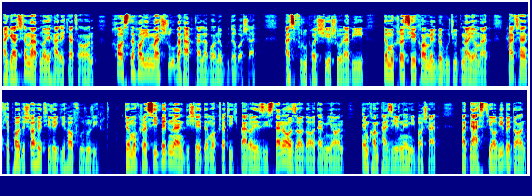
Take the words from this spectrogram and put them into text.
اگرچه مبنای حرکت آن خواسته های مشروع و حق طلبانه بوده باشد. از فروپاشی شوروی دموکراسی کامل به وجود نیامد هرچند که پادشاه تیرگی ها فرو ریخت. دموکراسی بدون اندیشه دموکراتیک برای زیستن آزاد آدمیان امکان پذیر نمی باشد و دستیابی بدان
